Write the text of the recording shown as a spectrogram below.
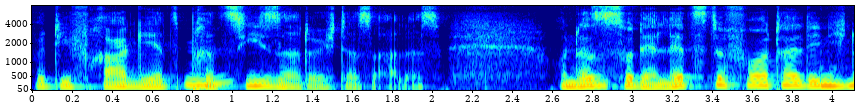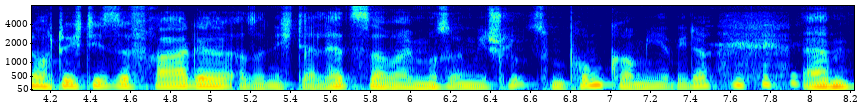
Wird die Frage jetzt mhm. präziser mhm. durch das alles? Und das ist so der letzte Vorteil, den ich noch durch diese Frage, also nicht der letzte, aber ich muss irgendwie zum Punkt kommen hier wieder. ähm,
